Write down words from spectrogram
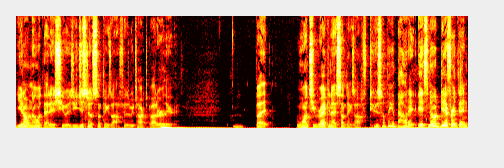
you don't know what that issue is. You just know something's off as we talked about earlier. But once you recognize something's off do something about it. It's no different than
